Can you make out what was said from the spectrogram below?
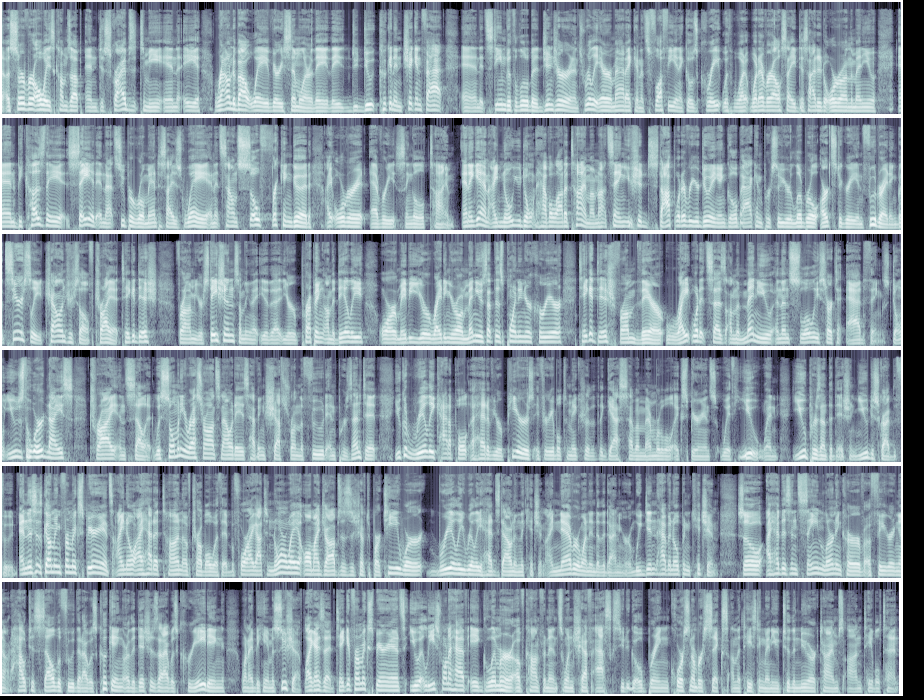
a server always comes up and describes it to me in a roundabout way, very similar. They they do, do cook it in chicken fat, and it's steamed with a little bit of ginger, and it's really aromatic and it's fluffy, and it goes great with what whatever else I decided to order on the menu. And because they say it in that super romanticized way, and it sounds so freaking good, I order it every single time. And again, I know you don't have a lot of time. I'm not saying you should stop whatever you're doing and go back and pursue your liberal arts degree in food writing, but seriously, challenge yourself. Try it. Take a dish from your station, something that, that you're prepping on the daily, or maybe you're writing your own menus at this point in your career. Take a dish from there, write what it says on the menu, and then slowly start to add things. Don't use the word nice, try and sell it. With so many restaurants nowadays having chefs run the food and present it, you could really catapult ahead of your peers if you're able to make sure that the guests have a memorable experience with you when you present the dish and you describe the food. And this is coming from experience. I know I had a ton of trouble with it. Before I got to Norway, all my jobs as a chef de partie were really, really heads down in the kitchen. I never went into the dining room. We didn't have an open kitchen. So I had this insane learning curve of figuring out how to sell the food that I was cooking or the dishes that I was creating when I became a sous chef. Like I said, take it from experience. You at least want to have a glimmer of confidence when chef asks you to go bring course number six on the tasting menu to the New York Times on table 10.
